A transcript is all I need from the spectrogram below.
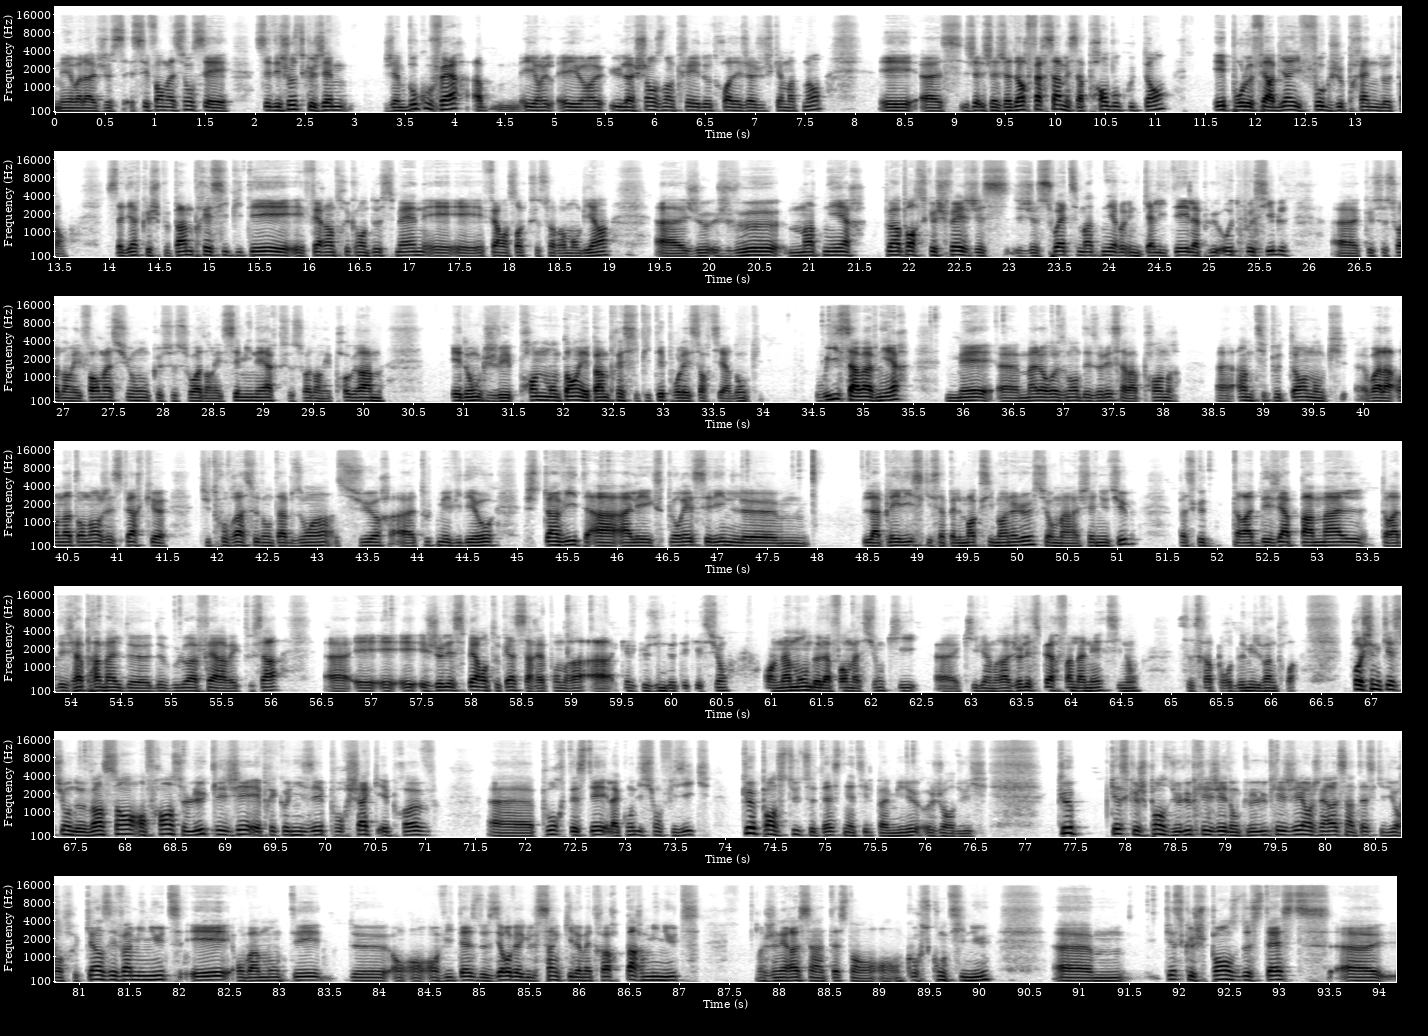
mais voilà, ces formations, c'est des choses que j'aime j'aime beaucoup faire, ayant, eu la chance d'en créer deux, trois déjà jusqu'à maintenant. Et euh, j'adore faire ça, mais ça prend beaucoup de temps. Et pour le faire bien, il faut que je prenne le temps. C'est-à-dire que je ne peux pas me précipiter et, faire un truc en deux semaines et, faire en sorte que ce soit vraiment bien. Euh, je, veux maintenir, peu importe ce que je fais, je, souhaite maintenir une qualité la plus haute possible, euh, que ce soit dans les formations, que ce soit dans les séminaires, que ce soit dans les programmes. Et donc, je vais prendre mon temps et pas me précipiter pour les sortir. Donc, oui, ça va venir, mais euh, malheureusement, désolé, ça va prendre un petit peu de temps. Donc voilà, en attendant, j'espère que tu trouveras ce dont tu as besoin sur toutes mes vidéos. Je t'invite à, aller explorer, Céline, la playlist qui s'appelle Moxie Monitor sur ma chaîne YouTube parce que tu auras déjà pas mal, déjà pas mal de, boulot à faire avec tout ça. et, je l'espère, en tout cas, ça répondra à quelques-unes de tes questions en amont de la formation qui, qui viendra, je l'espère, fin de l'année. Sinon, ce sera pour 2023. Prochaine question de Vincent. En France, Luc Léger est préconisé pour chaque épreuve euh, pour tester la condition physique. Que penses-tu de ce test? N'y a-t-il pas mieux aujourd'hui? Que, Qu'est-ce que je pense du Luc Léger? Donc, le Luc Léger, en général, c'est un test qui dure entre 15 et 20 minutes et on va monter en, vitesse de 0,5 km/h par minute. En général, c'est un test en, course continue. Euh, qu'est-ce que je pense de ce test? Euh,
